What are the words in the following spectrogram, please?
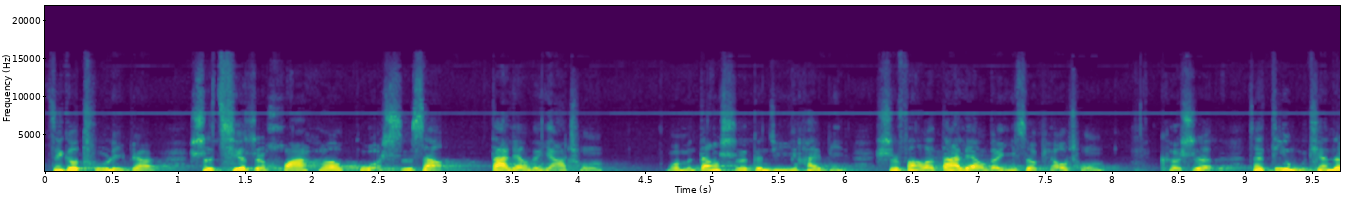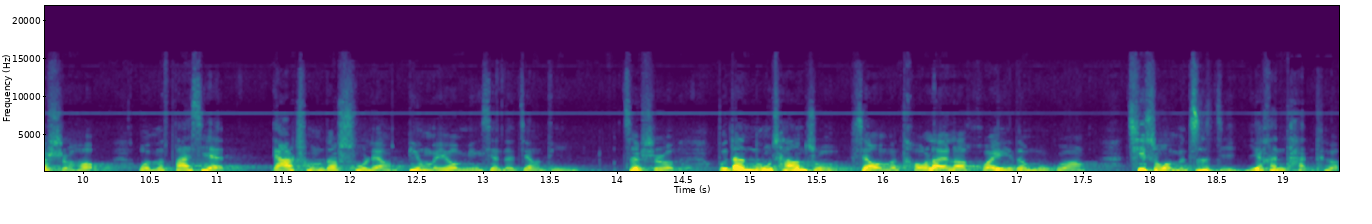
这个图里边是茄子花和果实上大量的蚜虫。我们当时根据遗害比释放了大量的异色瓢虫，可是，在第五天的时候，我们发现蚜虫的数量并没有明显的降低。这时候，不但农场主向我们投来了怀疑的目光。其实我们自己也很忐忑，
